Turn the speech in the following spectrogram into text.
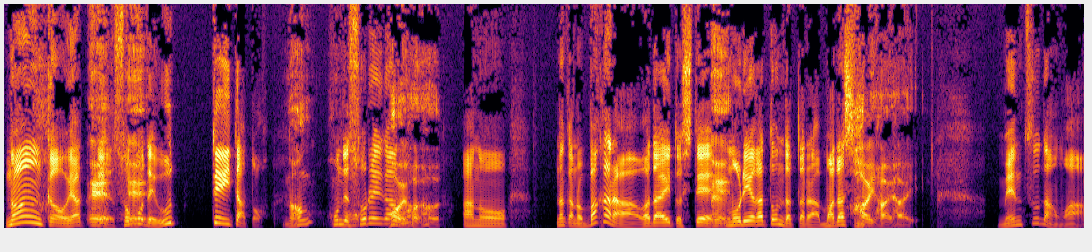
なんかをやって、ええそこで売っていたと。ほんで、それが、はいはいはい、あの、なんかの、バカな話題として盛り上がっとんだったら、まだしも、はいはいはい。メンツ団は、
